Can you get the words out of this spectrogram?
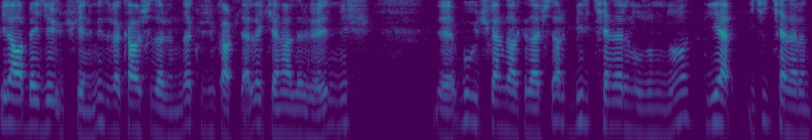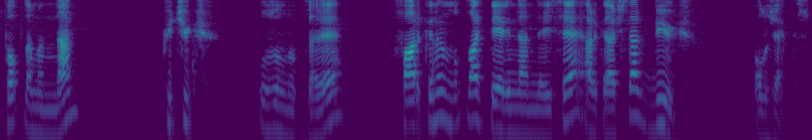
Bir ABC üçgenimiz ve karşılarında küçük harflerle kenarları verilmiş. E, bu üçgende arkadaşlar bir kenarın uzunluğu diğer iki kenarın toplamından küçük uzunlukları farkının mutlak değerinden de ise arkadaşlar büyük olacaktır.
